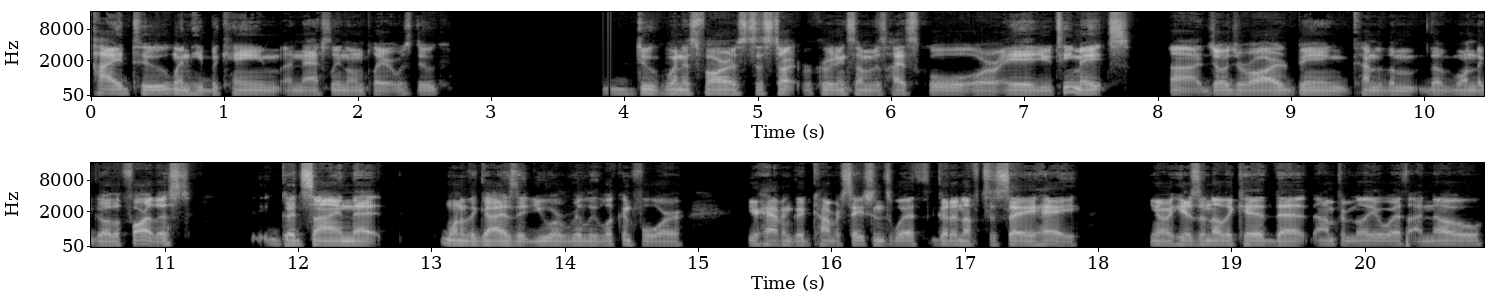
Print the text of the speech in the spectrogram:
tied to when he became a nationally known player was duke duke went as far as to start recruiting some of his high school or aau teammates uh, joe girard being kind of the, the one to go the farthest good sign that one of the guys that you are really looking for you're having good conversations with, good enough to say, hey, you know, here's another kid that I'm familiar with, I know,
